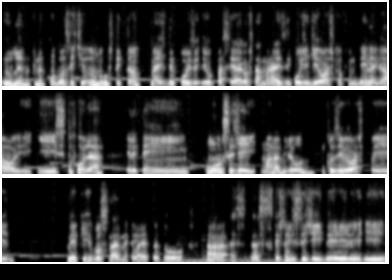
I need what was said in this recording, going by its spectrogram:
eu lembro que quando eu assisti, eu não gostei tanto, mas depois eu passei a gostar mais. E hoje em dia eu acho que é um filme bem legal. E, e se tu for olhar, ele tem um CGI maravilhoso. Inclusive, eu acho que foi meio que revolucionário naquela época do, a, as questões de CGI dele e,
